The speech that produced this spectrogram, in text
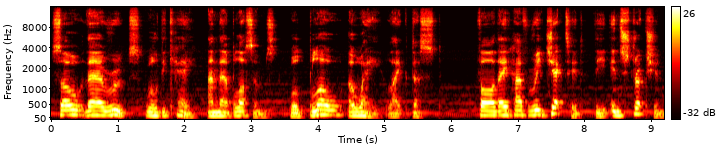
so their roots will decay, and their blossoms will blow away like dust for they have rejected the instruction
